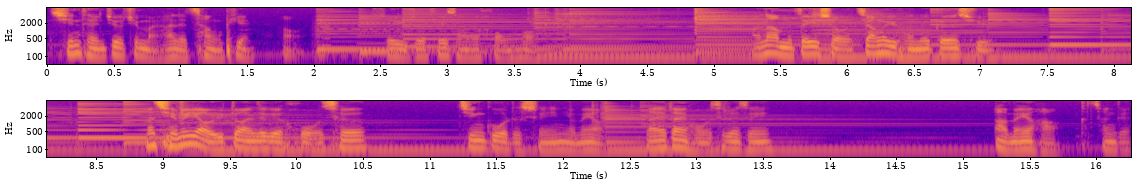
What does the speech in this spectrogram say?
心疼就去买他的唱片，好，所以就非常的红哦。好，那我们这一首姜育恒的歌曲。那前面有一段这个火车经过的声音，有没有？来一段火车的声音。啊，没有，好，唱歌。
